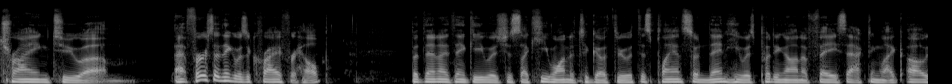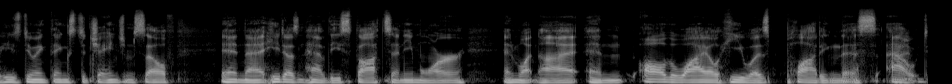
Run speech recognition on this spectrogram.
trying to, um, at first, I think it was a cry for help. But then I think he was just like he wanted to go through with this plan. So then he was putting on a face, acting like, oh, he's doing things to change himself and that he doesn't have these thoughts anymore and whatnot. And all the while he was plotting this out.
